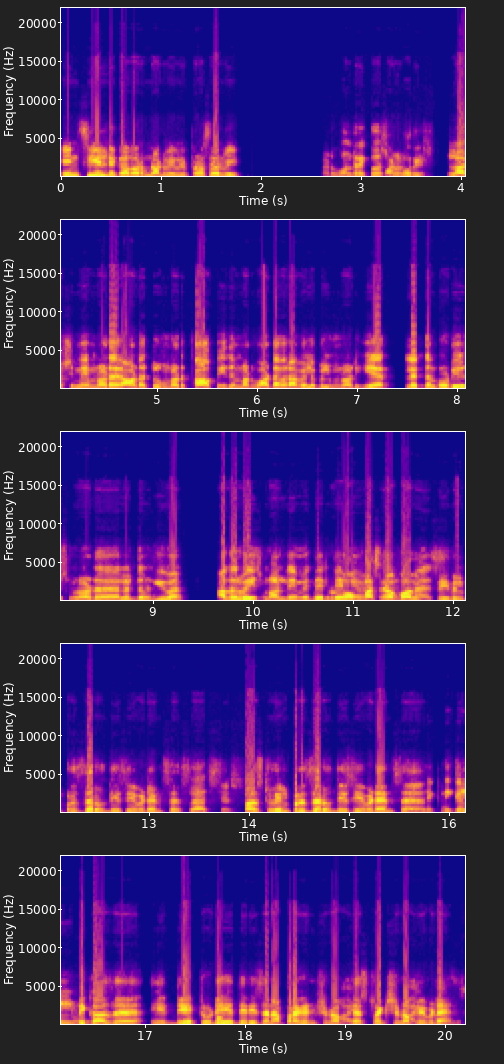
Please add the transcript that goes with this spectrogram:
In sealed cover Not we will preserve it. One request, one more issue. not order to not copy them, not whatever available Not here. Let them produce Not let them give otherwise not they may they, they no may first of all trespass. we will preserve these evidences sir first we will preserve these evidences technical because uh, day to day there is an apprehension of destruction of evidence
